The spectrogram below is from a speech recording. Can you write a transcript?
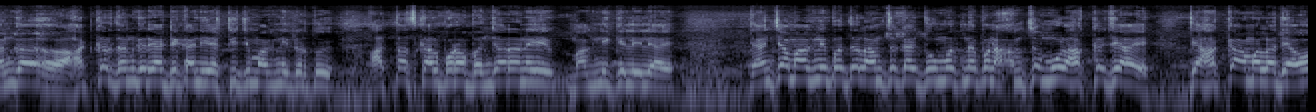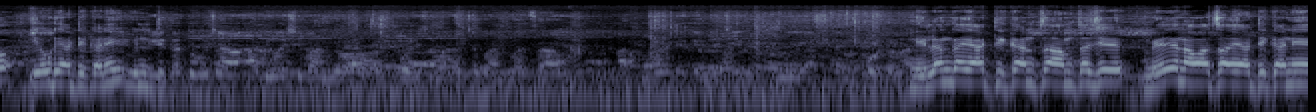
धनग अ, हटकर धनगर या ठिकाणी एस टीची मागणी करतोय. आत्ताच काल परवा बंजाराने मागणी केलेली आहे. त्यांच्या मागणीबद्दल आमचं काही दुमत नाही पण आमचं मूळ हक्क जे आहे ते हक्क आम्हाला द्यावं एवढी या ठिकाणी विनंती. तुमच्या आदिवासी बांधव निलंगा या ठिकाणचा आमचा जे मेळे नावाचा या ठिकाणी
